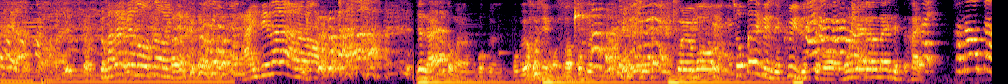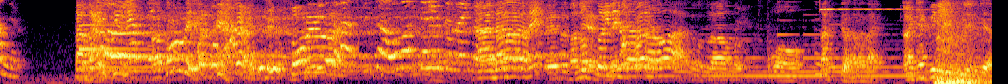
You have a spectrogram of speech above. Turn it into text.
裸のおさをいて最低だなあの。じゃあ何やと思います？僕僕が欲しいもの、まあ、僕 これもう初対面でクイズしても盛り上がらない説。はい、はい。花尾チャンネル。あ来週ね。あソロでやっていきたい。それ乗っ取りね。デンガーさんはで。もそれはもうなくてはならないあ逆にですね。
